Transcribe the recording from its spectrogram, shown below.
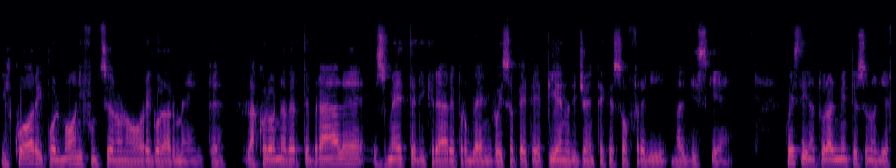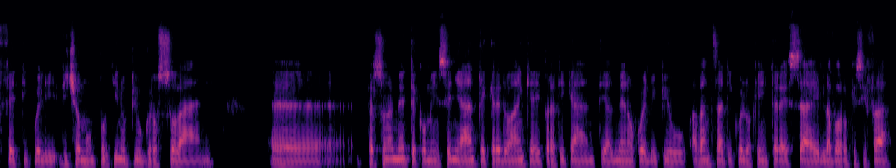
Il cuore e i polmoni funzionano regolarmente. La colonna vertebrale smette di creare problemi. Voi sapete, è pieno di gente che soffre di mal di schiena. Questi naturalmente sono gli effetti, quelli diciamo un pochino più grossolani. Eh, personalmente come insegnante credo anche ai praticanti, almeno quelli più avanzati, quello che interessa è il lavoro che si fa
